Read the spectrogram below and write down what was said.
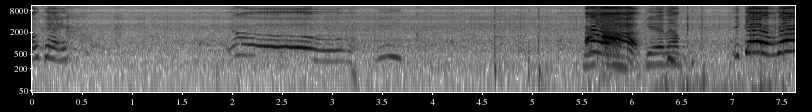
Okay. Ah! Get up. You got a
